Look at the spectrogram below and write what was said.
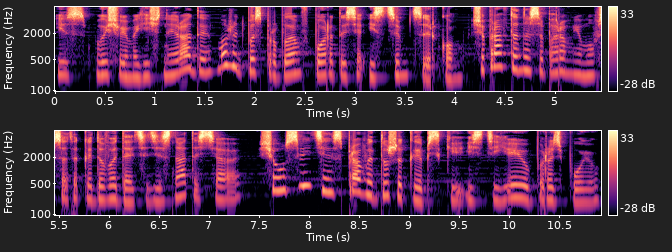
із Вищої магічної ради можуть без проблем впоратися із цим цирком. Щоправда, незабаром йому все-таки доведеться дізнатися, що у світі справи дуже кепські із цією боротьбою.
